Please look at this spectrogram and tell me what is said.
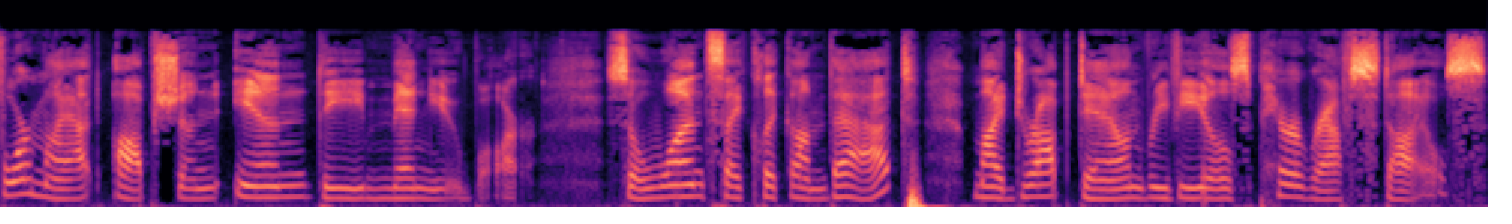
format option in the menu bar. So once I click on that, my drop down reveals paragraph styles.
